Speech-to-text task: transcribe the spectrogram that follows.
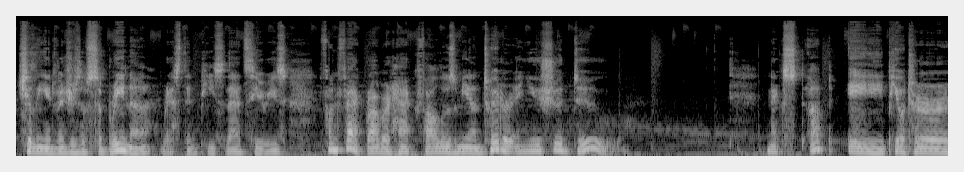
Chilling Adventures of Sabrina. Rest in peace, that series. Fun fact Robert Hack follows me on Twitter, and you should too. Next up, a Piotr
